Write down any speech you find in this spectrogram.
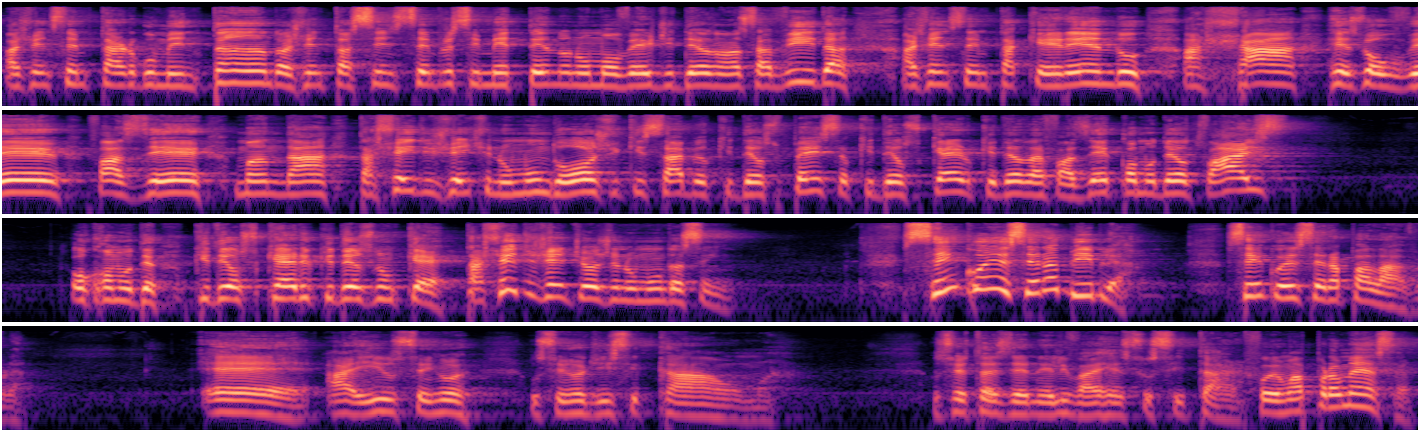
A gente sempre está argumentando, a gente está sempre se metendo no mover de Deus na nossa vida. A gente sempre está querendo achar, resolver, fazer, mandar. Está cheio de gente no mundo hoje que sabe o que Deus pensa, o que Deus quer, o que Deus vai fazer, como Deus faz. Ou como Deus, o que Deus quer e o que Deus não quer. Está cheio de gente hoje no mundo assim sem conhecer a Bíblia, sem conhecer a palavra. É, aí o Senhor, o Senhor disse: calma. O Senhor está dizendo, ele vai ressuscitar. Foi uma promessa.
